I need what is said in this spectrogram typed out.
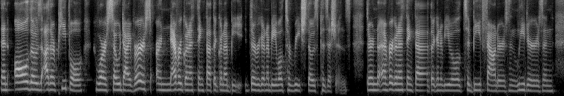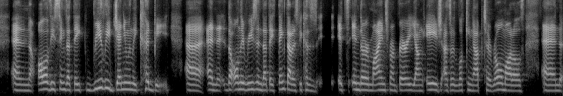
then all those other people who are so diverse are never going to think that they're going to be they're going to be able to reach those positions. They're never going to think that they're going to be able to be founders and leaders and and all of these things that they really genuinely could be. Uh, and the only reason that they think that is because it's in their minds from a very young age as they're looking up to role models and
